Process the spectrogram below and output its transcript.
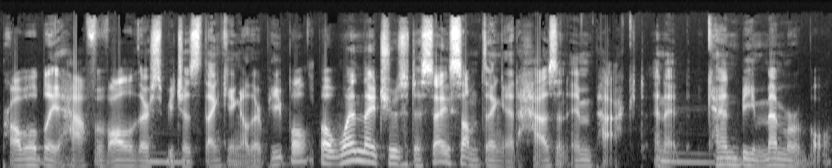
probably half of all of their mm-hmm. speeches thanking other people. But when they choose to say something, it has an impact and it mm. can be memorable.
